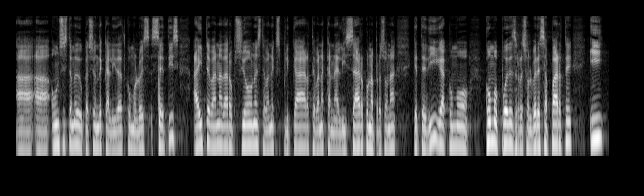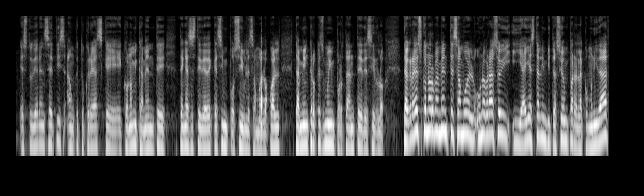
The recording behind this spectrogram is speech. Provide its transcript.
a, un sistema de educación de calidad como lo es CETIS, ahí te van a dar opciones, te van a explicar, te van a canalizar con la persona que te diga cómo, cómo puedes resolver esa parte y estudiar en CETIS, aunque tú creas que económicamente tengas esta idea de que es imposible, Samuel, lo cual también creo que es muy importante decirlo. Te agradezco enormemente, Samuel, un abrazo y, ahí está la invitación para la comunidad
